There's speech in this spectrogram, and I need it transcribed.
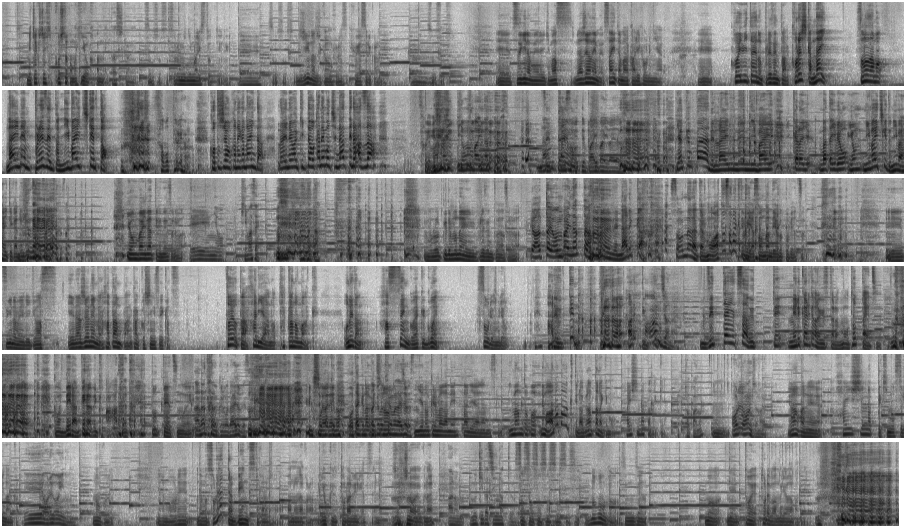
めちゃくちゃ引っ越しとかも費用かかんない。そう確かに。そうそうそれをミニマリストっていうんだけどえそうそうそう。自由な時間を増やす増やせるからね。えうん。そうそうそう、えー次のメールいきます。ラジオネーム埼玉カリフォルニア、えー恋人へのプレゼントはこれしかない。その名も来年プレゼント2倍チケット サボってるやん。今年はお金がないんだ。来年はきっとお金持ちになってるはずだ。それまた言って4倍になってる。何回も言って倍倍倍だから。100%で来年2倍からまた2倍チケット2枚入ってからね。4倍になってるねそれは。永遠に来ません。もうろくでもないプレゼントだそれは。やった4倍になった なるか。そんなだったらもう渡さなくてもいいやそんなんで喜ぶやつ。は、えー次のメールいきます、えーラジオネームハタンパンかっこ新生活。トヨタハリアーの鷹のマーク。お値段8505円。送料無料。えあれ売ってんの？あれって売ってんの？あんじゃない？絶対さ売ってメルカリとかで売ってたらもう取ったやつ。こうベラベラでガーってやって。取ったやつのねあなたの車大丈夫ですか？うちのねお宅の。お宅のうち車大丈夫ですか？家の車がねハリアーなんですけど今んとこでもあのマークってなくなったんだっけ？もう廃止になったんだっパパのけうん。いあれあんじゃない？やなんかね廃止になった気もするなんか。ええあれがいいのに。なんかねいやでもあれでもそれだったらベンツとかのさあのだからよく取られるやつだよね。そっちの方がよくない？あのむき出しになってるそうそうそうそうそうそうそう。の方が全然まあね取れ取れば無料だからね。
